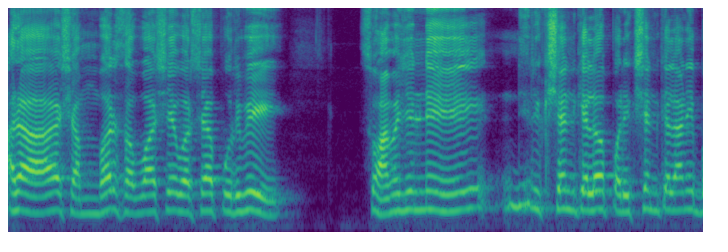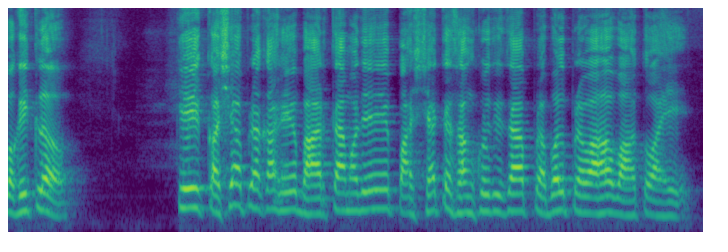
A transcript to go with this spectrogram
आता शंभर सव्वाशे वर्षापूर्वी स्वामीजींनी निरीक्षण केलं परीक्षण केलं आणि बघितलं की कशा प्रकारे भारतामध्ये पाश्चात्य संस्कृतीचा प्रबल प्रवाह वाहतो आहे.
